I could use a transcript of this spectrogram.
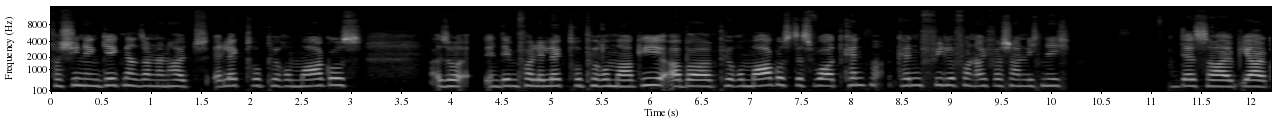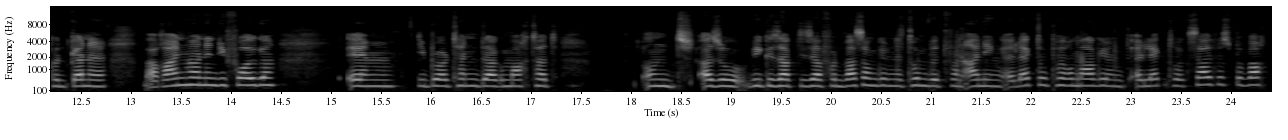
verschiedenen Gegnern, sondern halt Elektropyromagus. Also in dem Fall Elektropyromagie, aber Pyromagus, das Wort kennt, kennen viele von euch wahrscheinlich nicht. Deshalb, ja, ihr könnt gerne mal reinhören in die Folge, ähm, die Broad da gemacht hat. Und also, wie gesagt, dieser von Wasser umgebene Turm wird von einigen Elektropyromagie und Elektroexalfus bewacht.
